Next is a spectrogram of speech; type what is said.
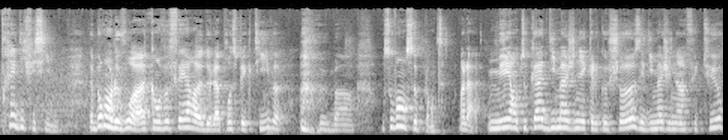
très difficile. D'abord, on le voit, hein, quand on veut faire de la prospective, ben, souvent on se plante. Voilà. Mais en tout cas, d'imaginer quelque chose et d'imaginer un futur,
